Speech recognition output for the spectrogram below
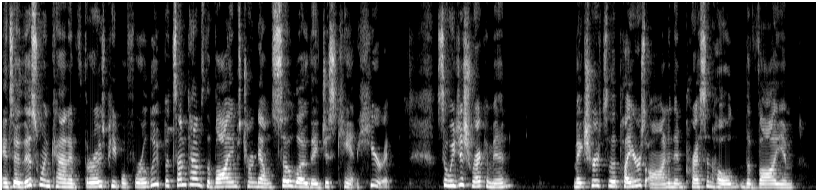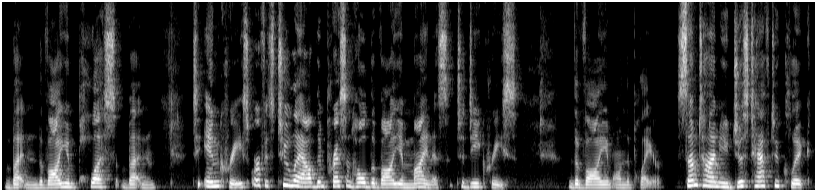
And so this one kind of throws people for a loop, but sometimes the volume's turned down so low they just can't hear it. So we just recommend Make sure it's the player's on and then press and hold the volume button, the volume plus button to increase, or if it's too loud, then press and hold the volume minus to decrease the volume on the player. Sometime you just have to click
